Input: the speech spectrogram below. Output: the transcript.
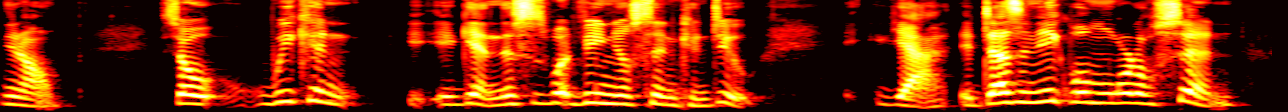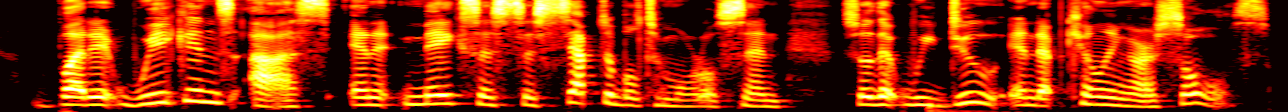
you know so we can again, this is what venial sin can do. Yeah, it doesn't equal mortal sin, but it weakens us and it makes us susceptible to mortal sin so that we do end up killing our souls.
